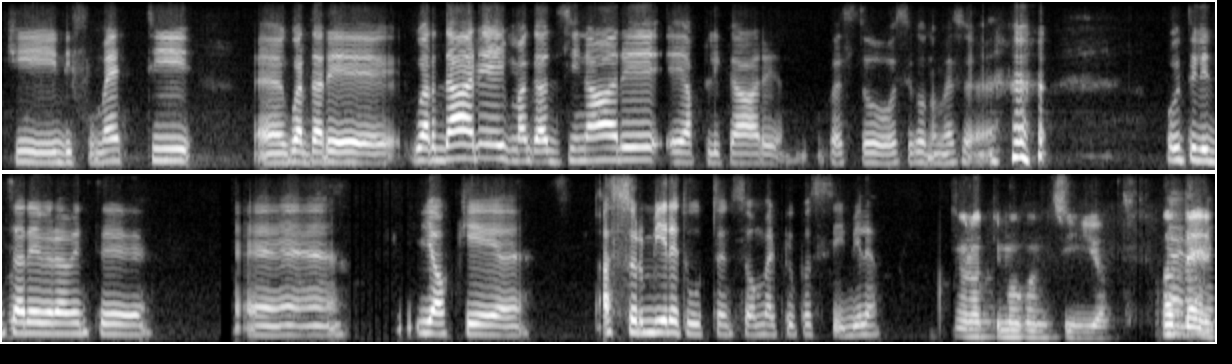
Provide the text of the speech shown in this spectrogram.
chi di fumetti, eh, guardare, guardare, immagazzinare e applicare. Questo secondo me se... utilizzare veramente eh, gli occhi e assorbire tutto, insomma, il più possibile. È un ottimo consiglio. Va eh. bene,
